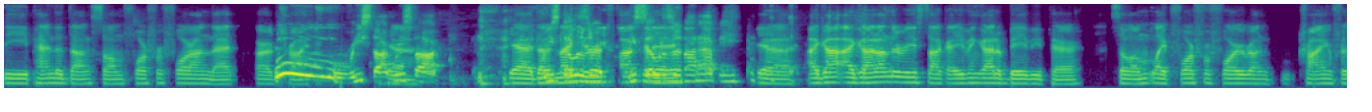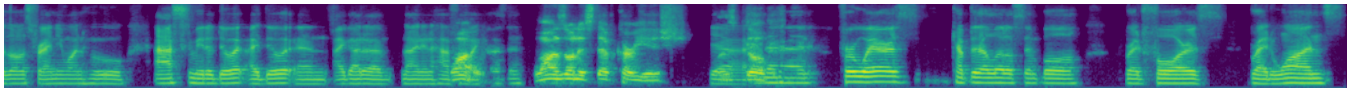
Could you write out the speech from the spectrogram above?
the panda dunk, so I'm four for four on that. Or trying. Woo! Restock, Yeah. restock. Yeah, that's Nike Resellers are restock resellers today. are not happy. Yeah, I got I got on the restock. I even got a baby pair. So I'm like four for four on trying for those for anyone who asks me to do it. I do it, and I got a nine and a half Wow. for my cousin. Juan's on his Steph Curry ish. Yeah. Let's go. And then for wares, kept it a little simple. Bread fours, bread ones,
